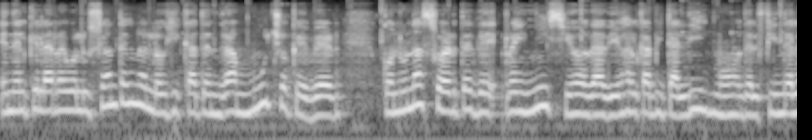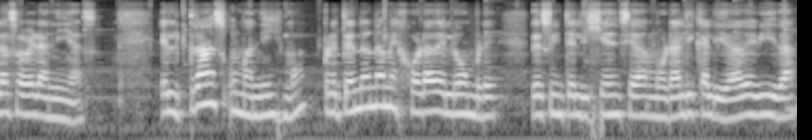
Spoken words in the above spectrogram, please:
en el que la revolución tecnológica tendrá mucho que ver con una suerte de reinicio de adiós al capitalismo, del fin de las soberanías. El transhumanismo pretende una mejora del hombre, de su inteligencia, moral y calidad de vida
